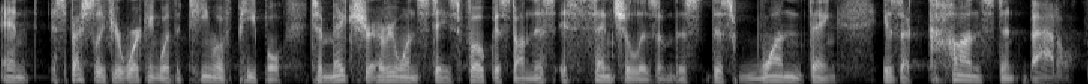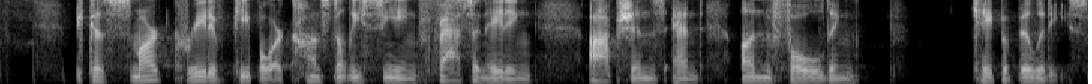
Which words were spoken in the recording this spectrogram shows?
and especially if you're working with a team of people to make sure everyone stays focused on this essentialism, this this one thing is a constant battle because smart, creative people are constantly seeing fascinating options and unfolding capabilities.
